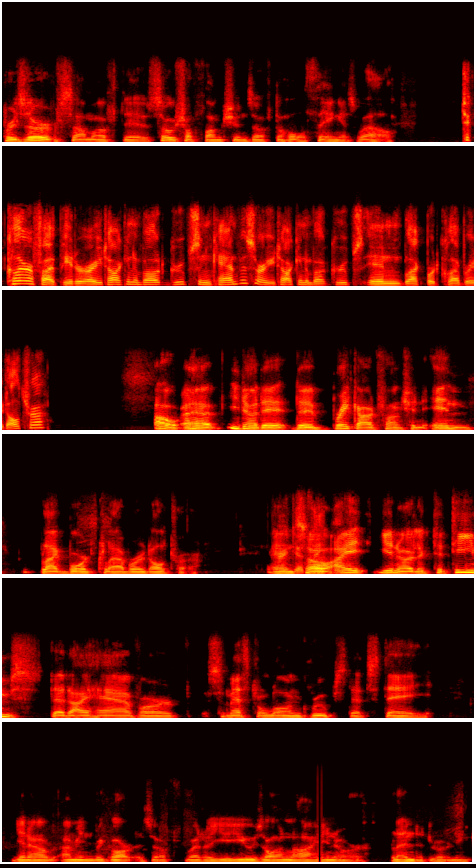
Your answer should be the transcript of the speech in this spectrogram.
preserves some of the social functions of the whole thing as well. To clarify, Peter, are you talking about groups in Canvas or are you talking about groups in Blackboard Collaborate Ultra? Oh, uh, you know, the, the breakout function in Blackboard Collaborate Ultra. Very And good, so I, you know, like the teams that I have are semester long groups that stay, you know, I mean, regardless of whether you use online or blended learning.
